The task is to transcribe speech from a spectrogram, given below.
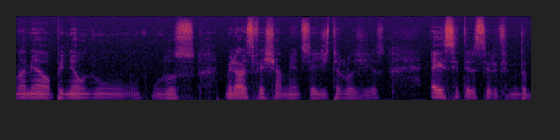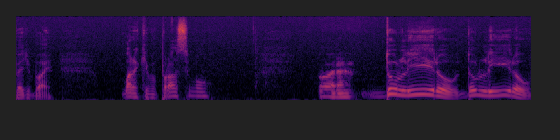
na minha opinião, um, um dos melhores fechamentos aí de trilogias é esse terceiro filme do Bad Boy. Bora aqui pro próximo. Bora. Do Little, do Little.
